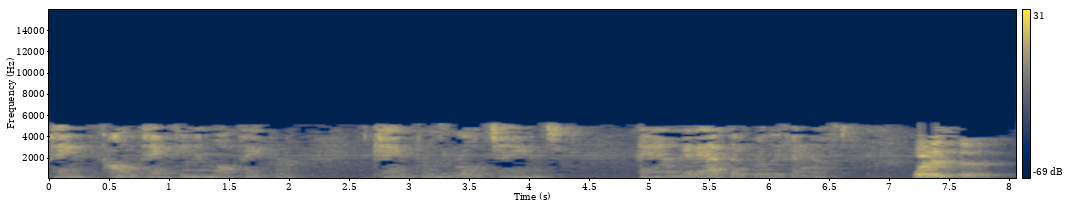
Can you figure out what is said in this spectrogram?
Paint all the painting and wallpaper came from the roll of change, and it adds up really fast. What is the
